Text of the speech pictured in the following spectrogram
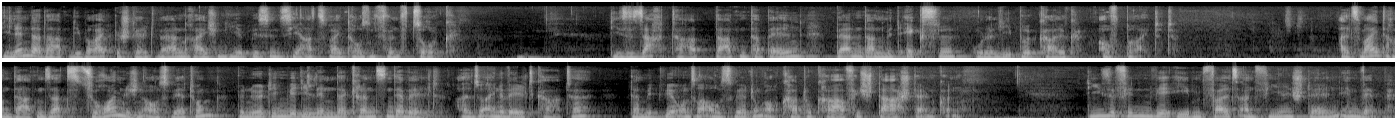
Die Länderdaten, die bereitgestellt werden, reichen hier bis ins Jahr 2005 zurück. Diese Sachdatentabellen werden dann mit Excel oder LibreCalc aufbereitet. Als weiteren Datensatz zur räumlichen Auswertung benötigen wir die Ländergrenzen der Welt, also eine Weltkarte, damit wir unsere Auswertung auch kartografisch darstellen können. Diese finden wir ebenfalls an vielen Stellen im Web.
